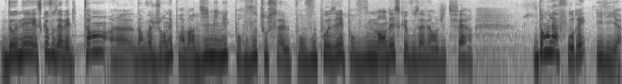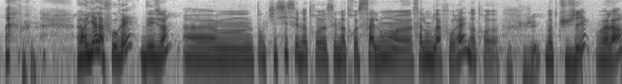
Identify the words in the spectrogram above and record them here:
donner, est-ce que vous avez le temps euh, dans votre journée pour avoir 10 minutes pour vous tout seul, pour vous poser, pour vous demander ce que vous avez envie de faire? Dans la forêt, il y a. Alors il y a la forêt déjà, euh, donc ici c'est notre, notre salon, euh, salon de la forêt, notre, QG. notre QG. Voilà.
